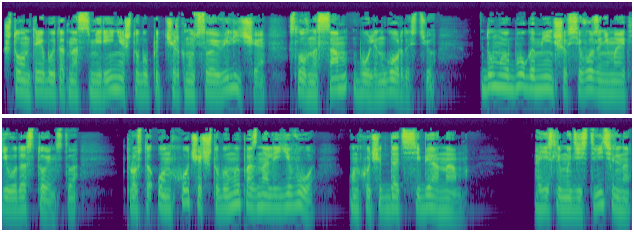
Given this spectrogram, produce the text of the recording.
что Он требует от нас смирения, чтобы подчеркнуть свое величие, словно сам болен гордостью. Думаю, Бога меньше всего занимает Его достоинство. Просто Он хочет, чтобы мы познали Его, Он хочет дать себя нам. А если мы действительно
